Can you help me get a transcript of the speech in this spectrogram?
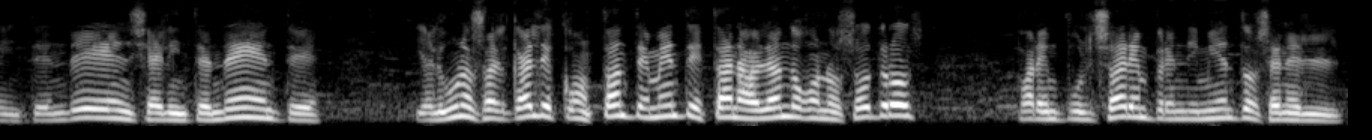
intendencia, el intendente y algunos alcaldes constantemente están hablando con nosotros para impulsar emprendimientos en el,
